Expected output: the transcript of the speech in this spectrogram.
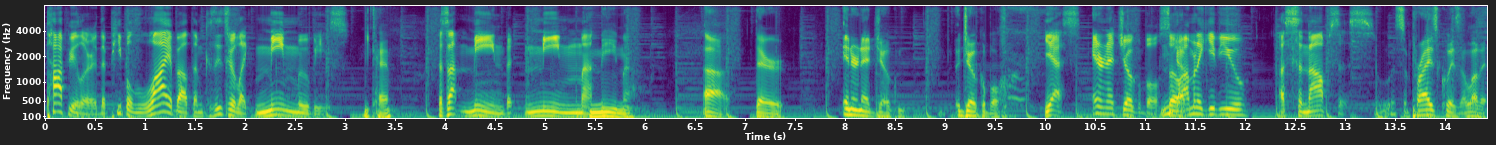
popular that people lie about them because these are like meme movies. Okay. That's not mean, but meme. Meme. Uh, they're internet joke, jokeable. Yes, internet jokeable. So Okay. I'm going to give you a synopsis. A surprise quiz. I love it.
